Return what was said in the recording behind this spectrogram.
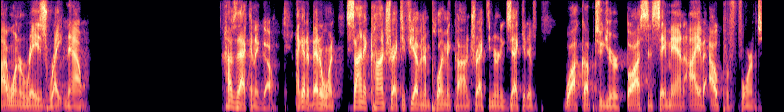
I want to raise right now. How's that going to go? I got a better one. Sign a contract. If you have an employment contract and you're an executive, walk up to your boss and say, Man, I have outperformed.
